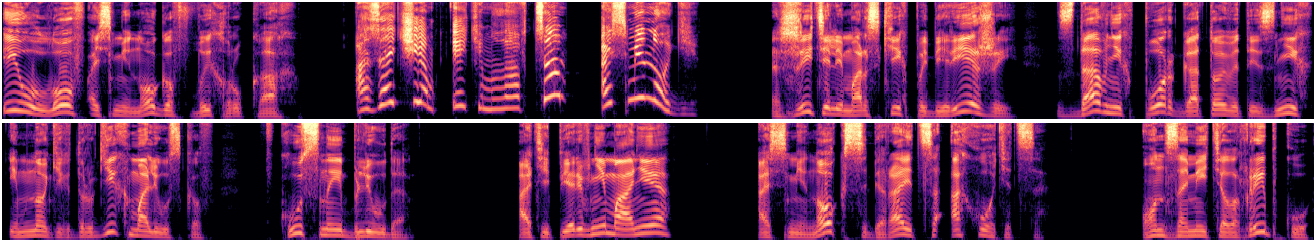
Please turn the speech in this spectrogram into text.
и улов осьминогов в их руках. А зачем этим ловцам осьминоги? Жители морских побережий с давних пор готовят из них и многих других моллюсков вкусные блюда. А теперь внимание! Осьминог собирается охотиться. Он заметил рыбку,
